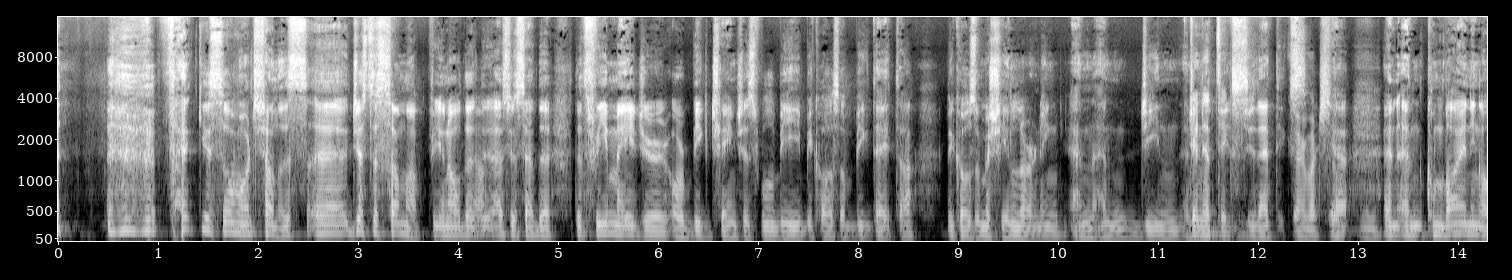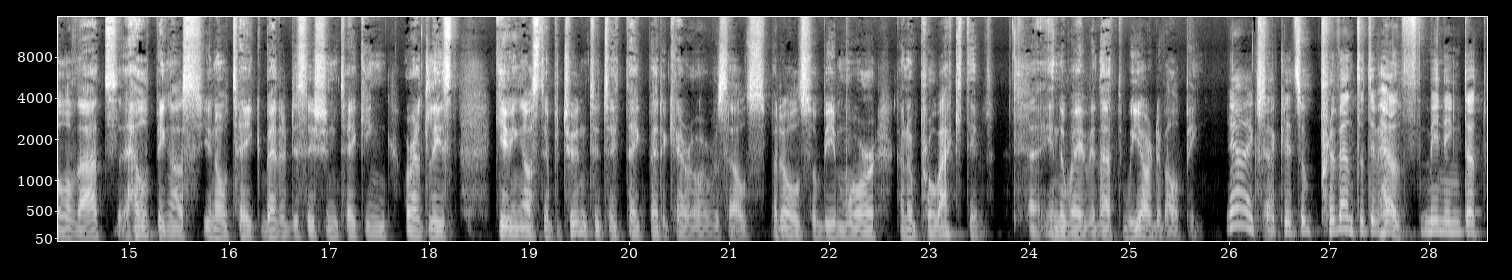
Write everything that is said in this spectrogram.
Thank you so much, Hannes. Uh, just to sum up, you know, the, yeah. the, as you said, the, the three major or big changes will be because of big data, because of machine learning and and gene genetics, and genetics, very much so. Yeah. Mm. and and combining all of that, helping us, you know, take better decision taking, or at least giving us the opportunity to take better care of ourselves, but also be more kind of proactive uh, in the way that we are developing. Yeah, exactly. Yeah. It's a preventative health, meaning that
